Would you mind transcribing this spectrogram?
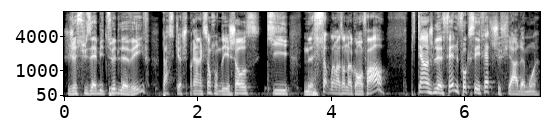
je suis habitué de le vivre parce que je prends action sur des choses qui me sortent de ma zone de confort. Puis quand je le fais, une fois que c'est fait, je suis fier de moi.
